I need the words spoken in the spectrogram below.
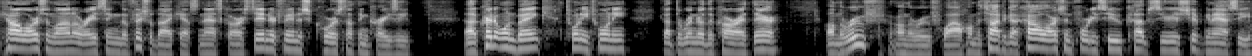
Kyle Larson, Lionel Racing, the official diecast in NASCAR. Standard finish, of course, nothing crazy. Uh, Credit One Bank 2020. Got the render of the car right there. On the roof, on the roof, wow. On the top, you got Kyle Larson, 42, Cup Series, Chip Ganassi,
